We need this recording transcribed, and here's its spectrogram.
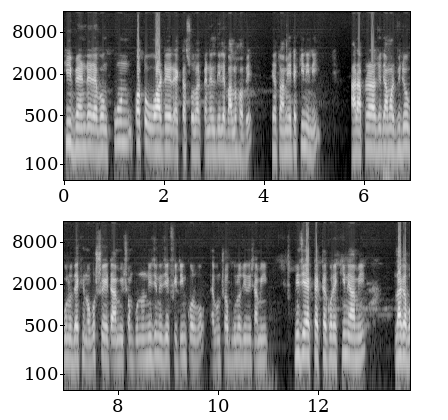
কি ব্র্যান্ডের এবং কোন, কত ওয়াটের একটা সোলার প্যানেল দিলে ভালো হবে। যেহেতু আমি এটা কিনিনি আর আপনারা যদি আমার ভিডিওগুলো দেখেন, অবশ্যই এটা আমি সম্পূর্ণ নিজে নিজে ফিটিং করব এবং সবগুলো জিনিস আমি নিজে একটা একটা করে কিনে আমি লাগাবো।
